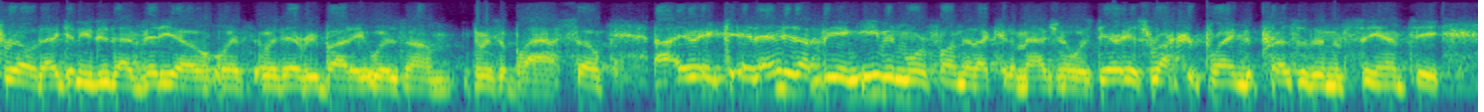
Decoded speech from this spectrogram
thrill. That getting to do that video with with everybody was um it was a blast. So uh, it, it ended up being even more fun than I could imagine. It was Darius Rucker playing the president of CMT.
